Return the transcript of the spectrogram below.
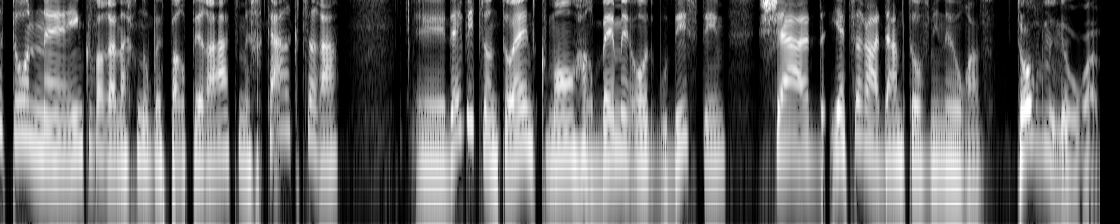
נתון, uh, אם כבר אנחנו בפרפראת מחקר קצרה, אה, דיווידסון טוען, כמו הרבה מאוד בודהיסטים, שיצר האדם טוב מנעוריו. טוב מנעוריו.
